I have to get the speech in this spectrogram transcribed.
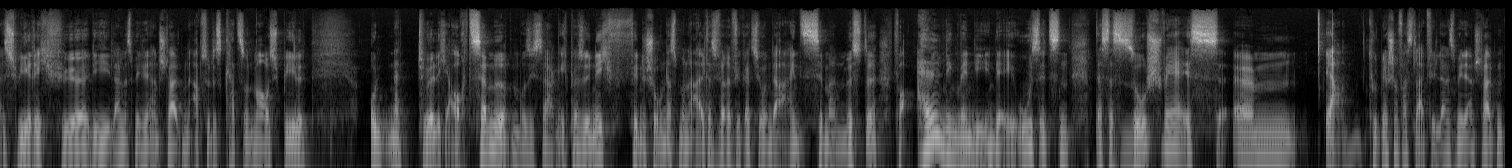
ist schwierig für die Landesmedienanstalten. Absolutes Katze- und natürlich auch zermürben, muss ich sagen. Ich persönlich finde schon, dass man eine Altersverifikation da einzimmern müsste. Vor allen Dingen, wenn die in der EU sitzen, dass das so schwer ist. Ähm, ja, tut mir schon fast leid für die Landesmedienanstalten.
